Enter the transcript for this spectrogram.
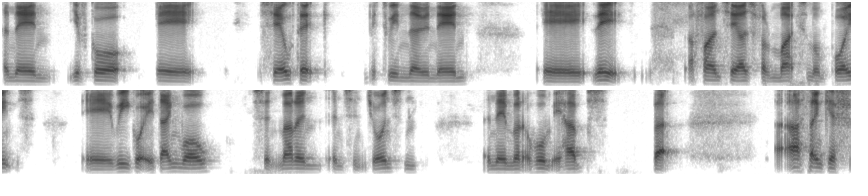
And then you've got uh, Celtic between now and then. Uh, they, I fancy us for maximum points. Uh, we go to Dingwall, St Mirren, and St Johnstone, and then we're at home to Hibs. But I think if,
